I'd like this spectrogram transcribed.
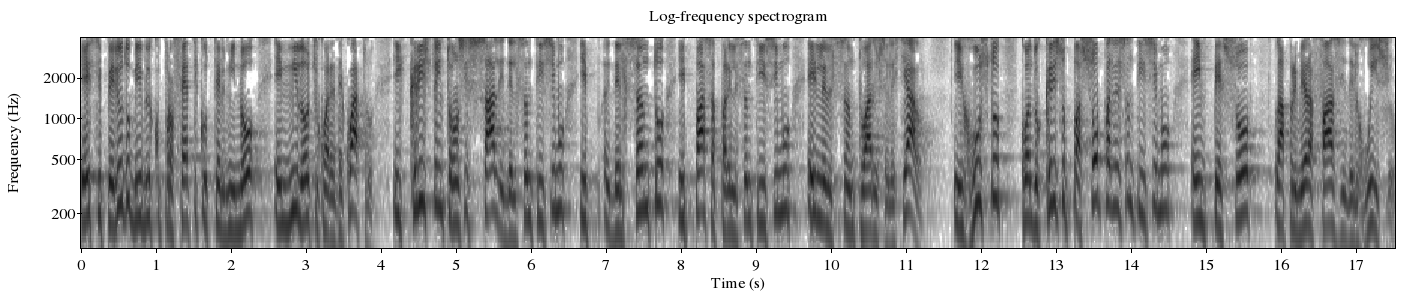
Este período bíblico profético terminou em 1844 e Cristo então sale del Santíssimo e del Santo e passa para el Santíssimo em el santuário celestial. E justo quando Cristo passou para o Santíssimo, começou a primeira fase do juízo.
